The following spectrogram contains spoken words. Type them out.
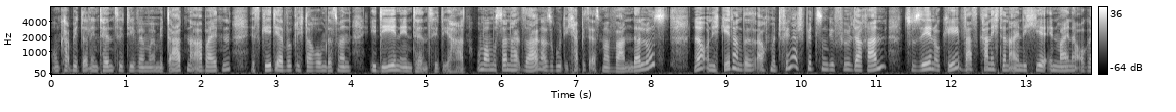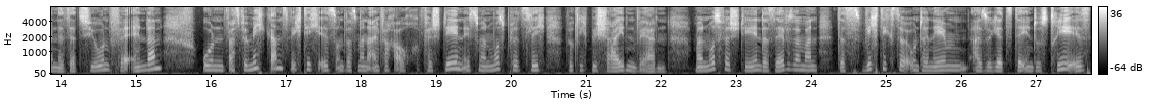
um Capital Intensity, wenn wir mit Daten arbeiten. Es geht ja wirklich darum, dass man Ideen-Intensity hat. Und man muss dann halt sagen, also gut, ich habe jetzt erstmal Wanderlust ne, und ich gehe dann auch mit Fingerspitzengefühl daran, zu sehen, okay, was kann ich denn eigentlich hier in meiner Organisation verändern? Und was für mich ganz wichtig ist und was man einfach auch verstehen ist, man muss plötzlich wirklich bescheiden werden. Man muss verstehen, dass selbst wenn man das wichtigste Unternehmen, also jetzt der Industrie ist,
